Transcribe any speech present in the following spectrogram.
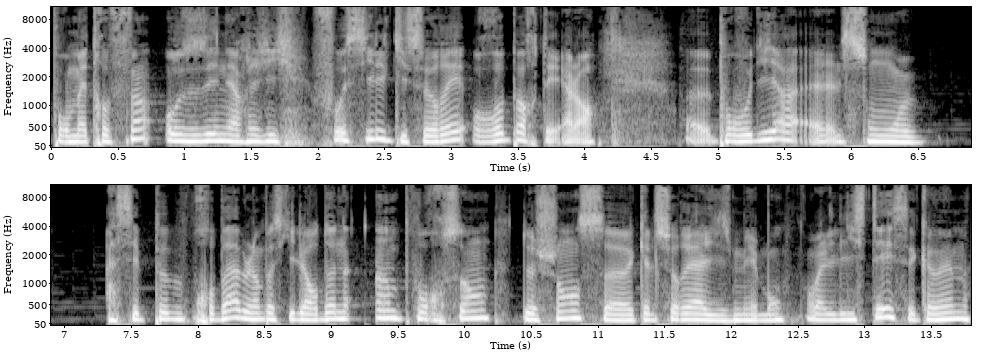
pour mettre fin aux énergies fossiles qui seraient reportées. Alors, euh, pour vous dire, elles sont euh, assez peu probables hein, parce qu'il leur donne 1% de chance euh, qu'elles se réalisent. Mais bon, on va les lister, c'est quand même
